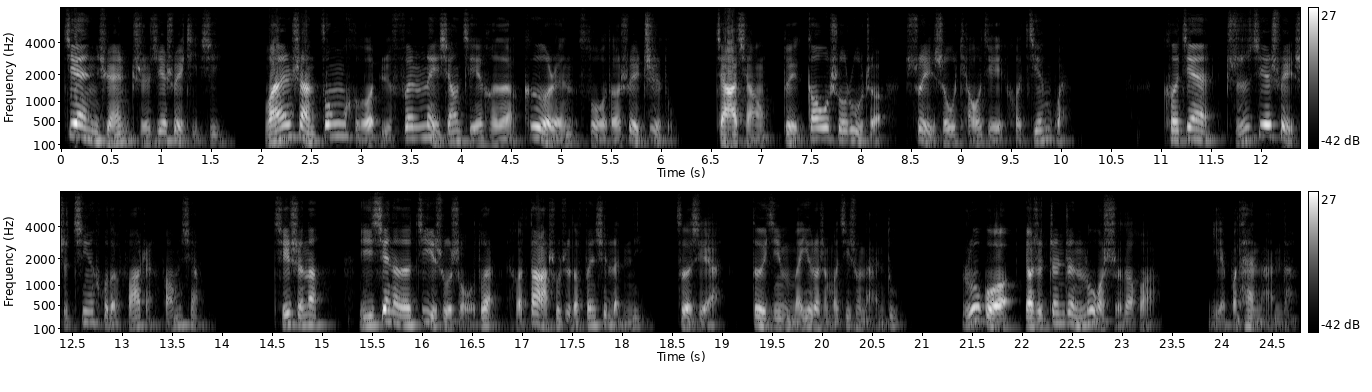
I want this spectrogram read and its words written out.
健全直接税体系，完善综合与分类相结合的个人所得税制度，加强对高收入者税收调节和监管。可见，直接税是今后的发展方向。其实呢，以现在的技术手段和大数据的分析能力，这些啊都已经没有了什么技术难度。如果要是真正落实的话，也不太难的。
